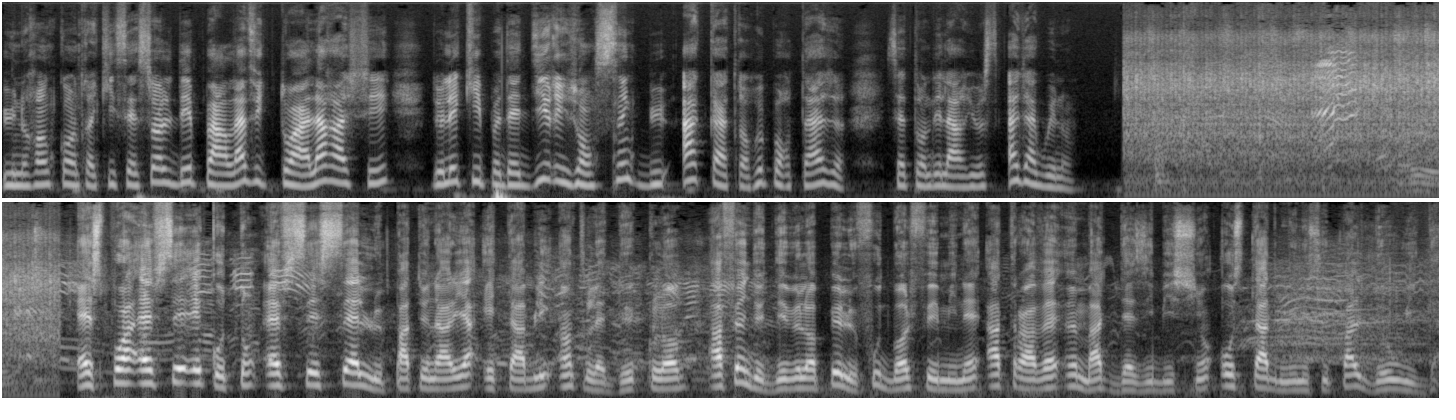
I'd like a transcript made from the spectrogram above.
Une rencontre qui s'est soldée par la victoire à l'arraché de l'équipe des dirigeants 5 buts à 4 reportages. C'est Ondelarius Adjagüeno. Espoir FC et Coton FC scellent le partenariat établi entre les deux clubs afin de développer le football féminin à travers un match d'exhibition au stade municipal de Ouiga.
